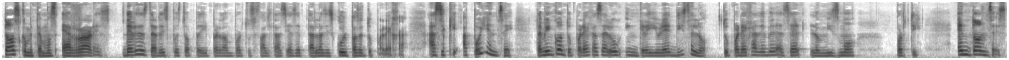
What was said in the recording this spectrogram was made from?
Todos cometemos errores. Debes estar dispuesto a pedir perdón por tus faltas y aceptar las disculpas de tu pareja. Así que apóyense. También con tu pareja hace algo increíble, díselo. Tu pareja debe de hacer lo mismo por ti. Entonces,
